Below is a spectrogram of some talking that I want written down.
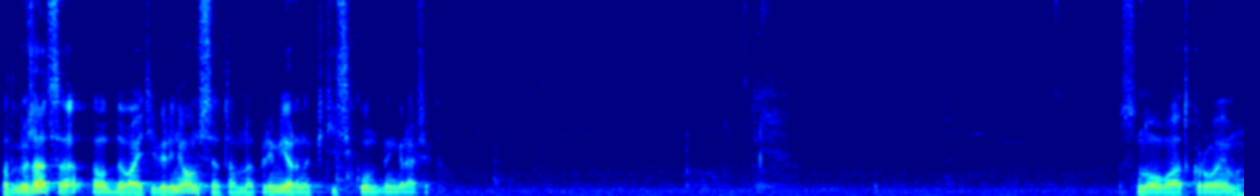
подгружаться. Вот давайте вернемся, там, например, на 5-секундный график. Снова откроем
